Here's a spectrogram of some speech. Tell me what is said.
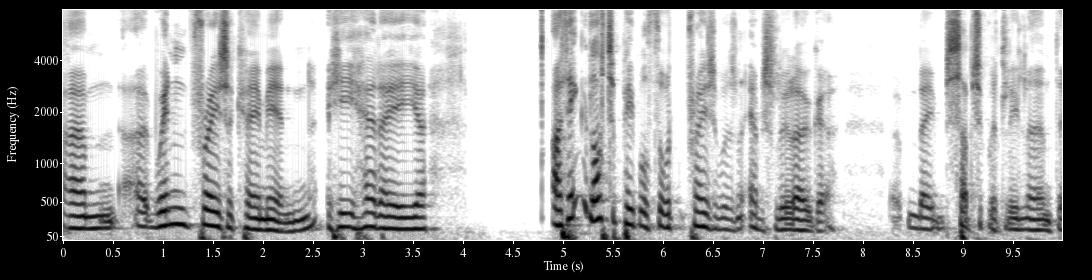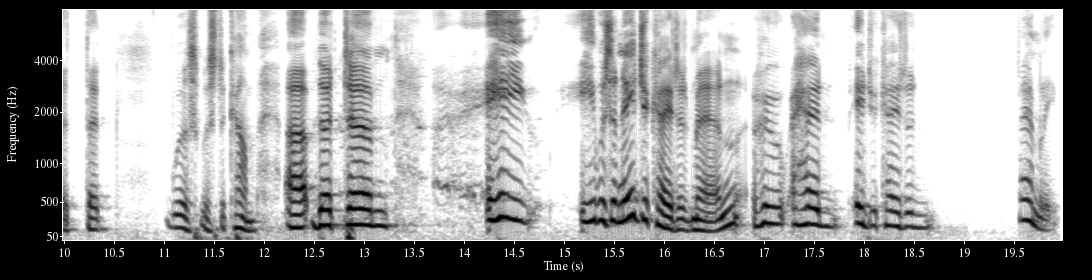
Um, uh, when Fraser came in, he had a. Uh, I think lots of people thought Fraser was an absolute ogre. Uh, They subsequently learned that that worse was to come. Uh, but um, he he was an educated man who had educated family,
